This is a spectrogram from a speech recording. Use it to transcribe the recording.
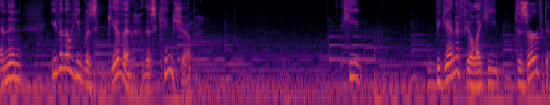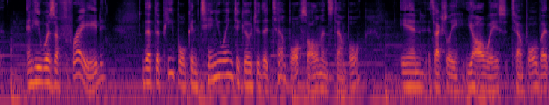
And then, even though he was given this kingship, he began to feel like he deserved it. And he was afraid that the people continuing to go to the temple, Solomon's temple, in, it's actually Yahweh's temple, but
